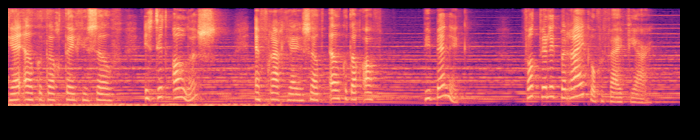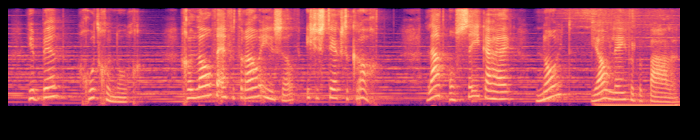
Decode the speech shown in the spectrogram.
jij elke dag tegen jezelf: Is dit alles? En vraag jij jezelf elke dag af: Wie ben ik? Wat wil ik bereiken over vijf jaar? Je bent goed genoeg. Geloven en vertrouwen in jezelf is je sterkste kracht. Laat onzekerheid nooit jouw leven bepalen.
